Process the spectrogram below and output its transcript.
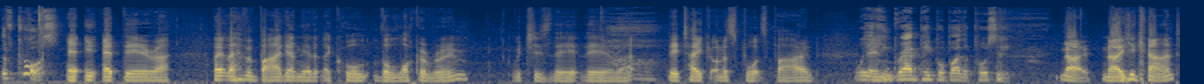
Of course. at, at their uh, they, they have a bar down there that they call the locker room which is their their uh, their take on a sports bar and Where you can grab people by the pussy. no no you can't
